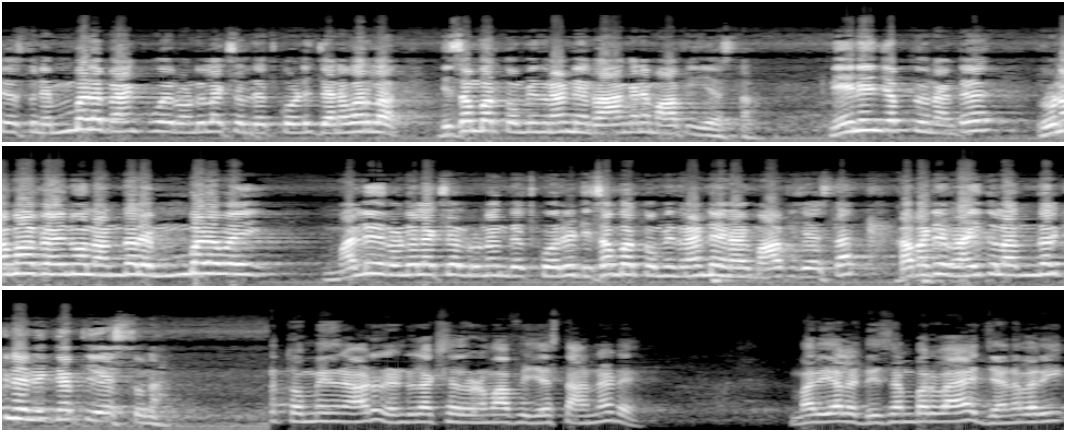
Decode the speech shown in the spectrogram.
చేస్తున్న ఎంబడే బ్యాంకు పోయి రెండు లక్షలు తెచ్చుకోండి. జనవరిలో డిసెంబర్ తొమ్మిది నాడు నేను రాగానే మాఫీ చేస్తాను నేనేం చెప్తున్నా అంటే రుణమాఫీ అయిన వాళ్ళు అందరు ఎంబడే మళ్ళీ రెండు లక్షల రుణం తెచ్చుకోరి డిసెంబర్ తొమ్మిది నాడు నేను అవి మాఫీ చేస్తా. కాబట్టి రైతులందరికీ నేను విజ్ఞప్తి చేస్తున్నా. తొమ్మిది నాడు రెండు లక్షల రుణమాఫీ చేస్తా అన్నాడే. మరి ఇలా డిసెంబర్ వాయ జనవరి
